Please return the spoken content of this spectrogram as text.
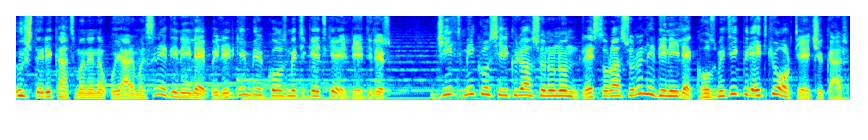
Üç deri katmanını uyarması nedeniyle belirgin bir kozmetik etki elde edilir. Cilt mikrosirkülasyonunun restorasyonu nedeniyle kozmetik bir etki ortaya çıkar.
